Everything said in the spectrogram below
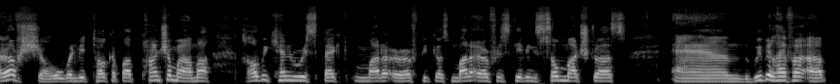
Earth show when we talk about Panchamama, how we can respect Mother Earth because Mother Earth is giving so much to us. And we will have a, a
